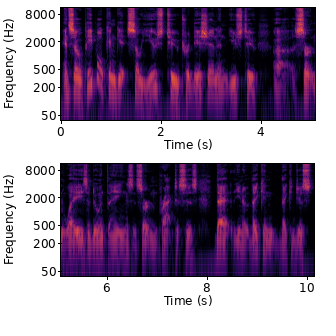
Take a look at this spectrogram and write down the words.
And so people can get so used to tradition and used to uh, certain ways of doing things and certain practices that you know they can they can just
